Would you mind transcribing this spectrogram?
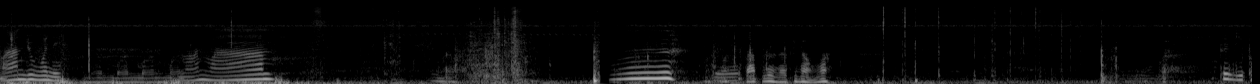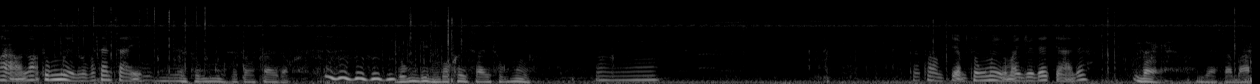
หมานอยู่วันนี้มันมันมันหมานหมานเออมันจับเลยแล้วพี่น้องวะคือสีเผาเนาะทุ่งมือกับพระท่านใส่มันถุงมือไม่ต้องใส่ดอกห ลุมดินบ่เคยใส่ถุงมืออืมถ้าทองเตรียมถุงมือมาอยู่ได้อจ้าเด้อแน่อย่าสะบัด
